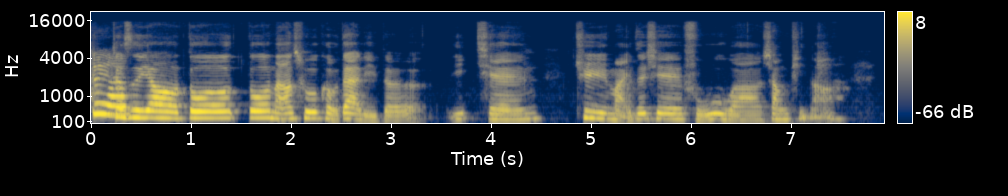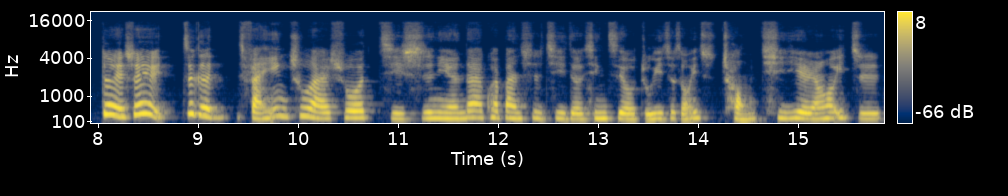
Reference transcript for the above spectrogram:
对呀、啊，就是要多多拿出口袋里的钱去买这些服务啊、商品啊。对，所以这个反映出来说，几十年，大概快半世纪的新自由主义这种一直宠企业，然后一直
